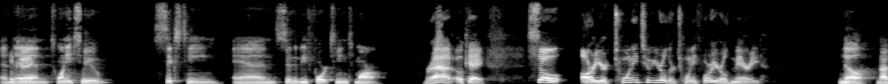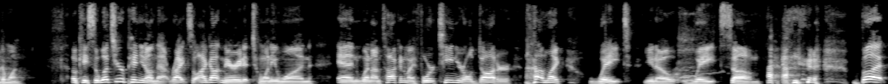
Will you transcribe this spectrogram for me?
and okay. then 22, 16, and soon to be 14 tomorrow. Brad, okay. So are your 22 year old or 24 year old married? No, neither one. Okay, so what's your opinion on that, right? So I got married at 21, and when I'm talking to my 14 year old daughter, I'm like, wait, you know, wait some. but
